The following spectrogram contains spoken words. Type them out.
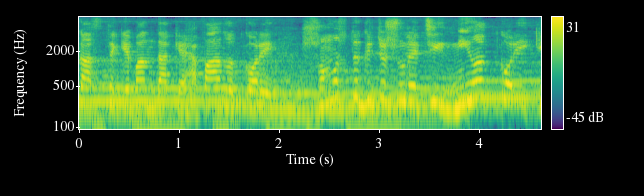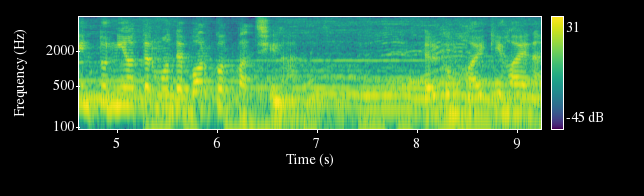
কাজ থেকে বান্দাকে হেফাজত করে, সমস্ত কিছু শুনেছি, নিয়ত করি, কিন্তু নিয়তের মধ্যে বরকত পাচ্ছি না। এরকম হয় কি হয় না?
